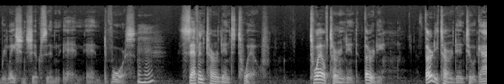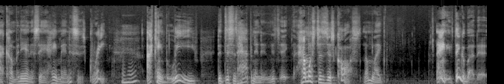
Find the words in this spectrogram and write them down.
relationships and, and, and divorce. Mm-hmm. Seven turned into 12. 12 turned into 30. 30 turned into a guy coming in and saying, hey, man, this is great. Mm-hmm. I can't believe that this is happening. And it's, how much does this cost? And I'm like, I didn't even think about that.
